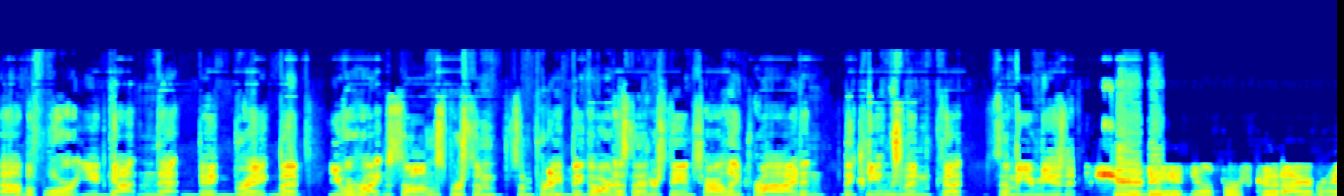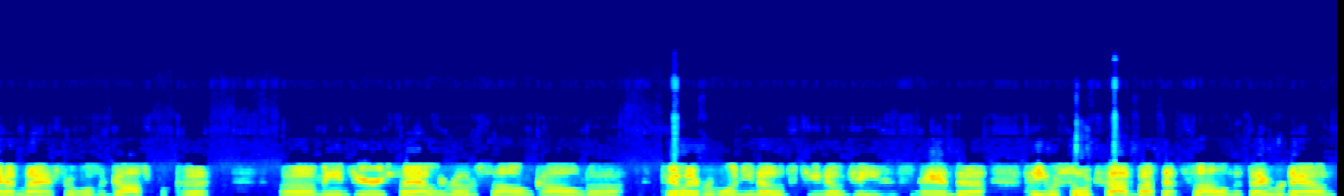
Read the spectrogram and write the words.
Uh, before you'd gotten that big break, but you were writing songs for some some pretty big artists. I understand Charley Pride and the Kingsmen cut some of your music. Sure did. You know, the first cut I ever had in Nashville was a gospel cut uh, me and Jerry Sadler wrote a song called uh, "Tell Everyone You Know That You Know Jesus," and uh, he was so excited about that song that they were down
